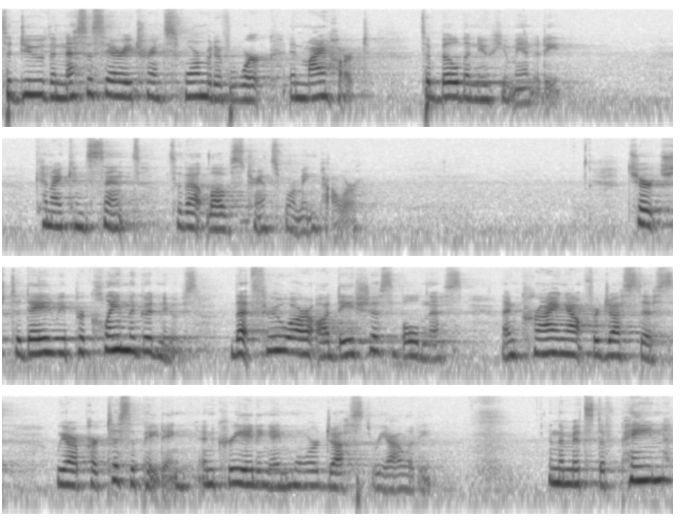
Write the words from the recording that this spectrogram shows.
to do the necessary transformative work in my heart to build a new humanity? Can I consent to that love's transforming power? Church, today we proclaim the good news that through our audacious boldness and crying out for justice, we are participating in creating a more just reality. In the midst of pain,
